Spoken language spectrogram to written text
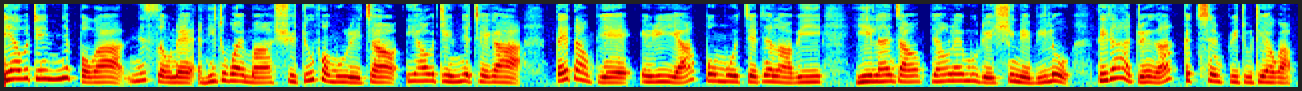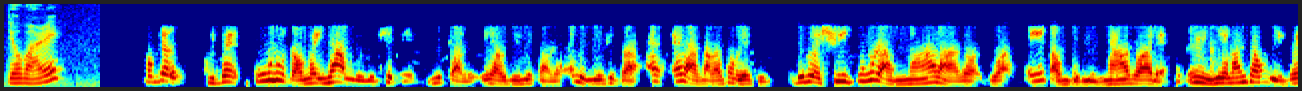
ေယာဝတီမြစ်ပေါ်ကမြစ်စုံနဲ့အနီးတစ်ဝိုက်မှာရွှေတူးဖော်မှုတွေကြောင့်အေယာဝတီမြစ်ထဲကသဲတောင်ပြင်ဧရိယာပုံမကျေပြန့်လာပြီးရေလမ်းကြောင်းပြောင်းလဲမှုတွေရှိနေပြီလို့ဒေသအတွင်းကကချင်ပီတူတယောက်ကပြောပါတယ်။ဟုတ်ကဲ့ ဒီဘက်ကူးလို့တော့မရမလို့ဖြစ်နေမြစ်ကလည်းအေယာဝတီမြစ်ကလည်းအဲ့လိုမျိုးဖြစ်သွားအဲ့အဲ့ဒါကလည်းတော့လေသူတို့ရွှေတူးတာများလာတော့သူကအေးတောင်ပြင်များသွားတယ်။ရေလမ်းကြောင်းကြီးလွဲ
